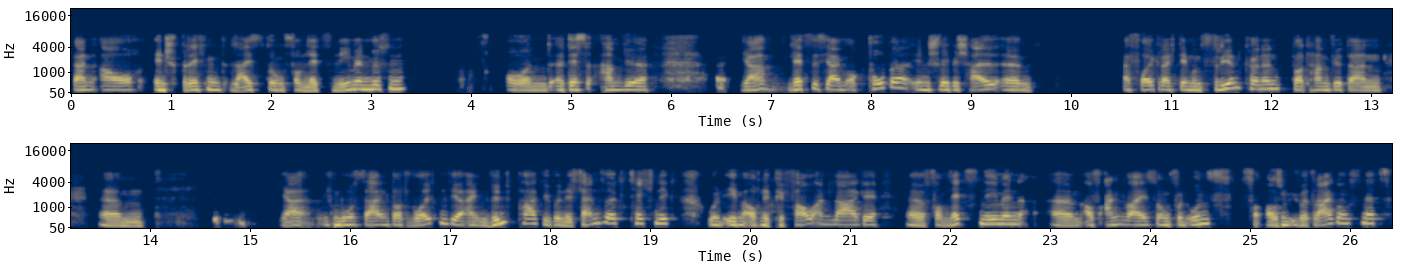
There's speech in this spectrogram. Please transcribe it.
dann auch entsprechend Leistung vom Netz nehmen müssen. Und äh, das haben wir äh, ja letztes Jahr im Oktober in Schwäbisch Hall ähm, erfolgreich demonstrieren können. Dort haben wir dann ähm, ja, ich muss sagen, dort wollten wir einen Windpark über eine Fernwirktechnik und eben auch eine PV-Anlage äh, vom Netz nehmen, ähm, auf Anweisung von uns aus dem Übertragungsnetz.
